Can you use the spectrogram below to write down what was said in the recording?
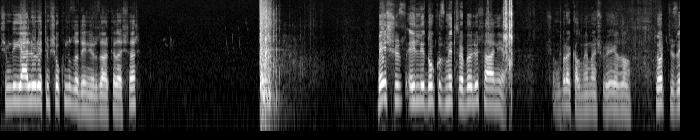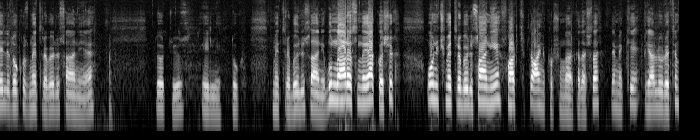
Şimdi yerli üretim şokumuzla deniyoruz arkadaşlar. 559 metre bölü saniye. Şunu bırakalım hemen şuraya yazalım. 459 metre bölü saniye. 459 metre bölü saniye. Bunun arasında yaklaşık 13 metre bölü saniye fark çıktı aynı kurşunda arkadaşlar. Demek ki yerli üretim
